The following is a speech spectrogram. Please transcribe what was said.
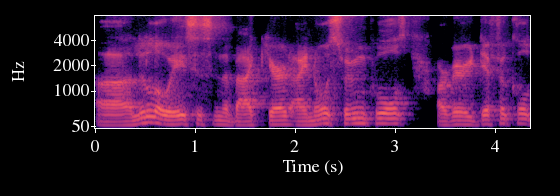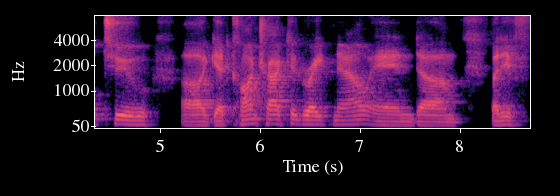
a uh, little oasis in the backyard. I know swimming pools are very difficult to uh, get contracted right now, and um, but if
